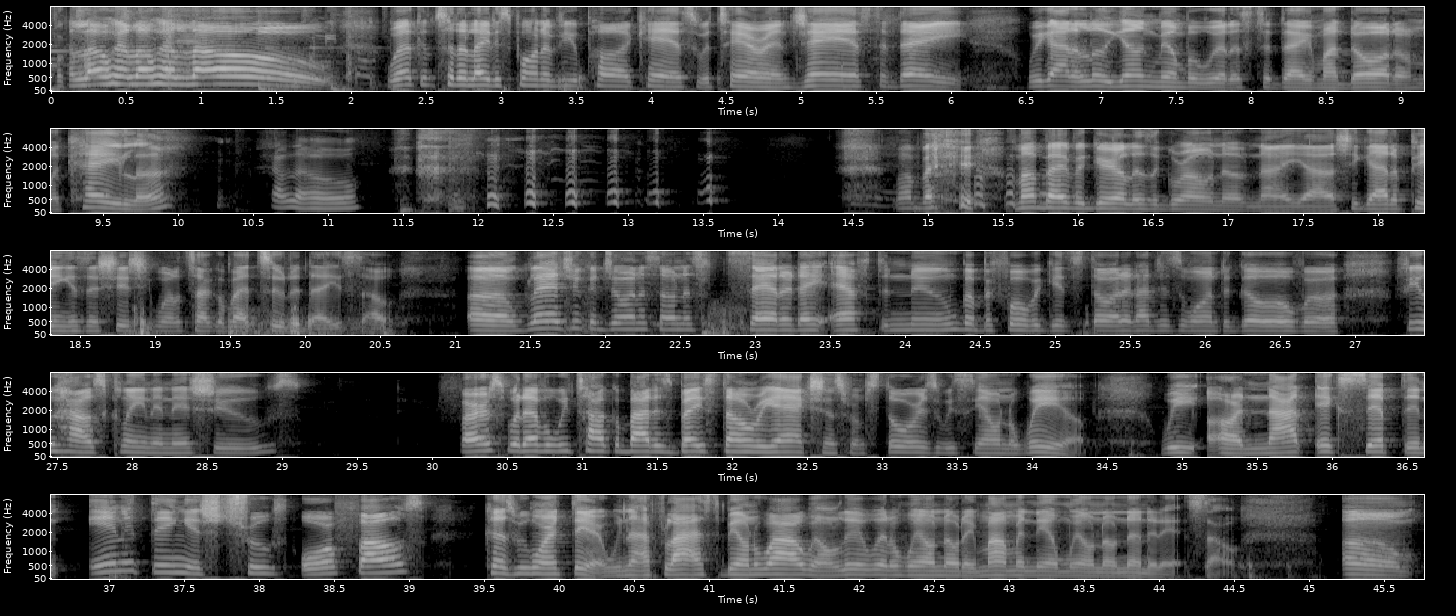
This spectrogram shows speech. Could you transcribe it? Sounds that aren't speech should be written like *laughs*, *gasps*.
Hello, hello, hello. Welcome to the latest point of view podcast with Tara and Jazz. Today, we got a little young member with us today, my daughter, Michaela. Hello. *laughs* My baby, my baby girl is a grown up now, y'all. She got opinions and shit she want to talk about too today. So, um, glad you could join us on this Saturday afternoon. But before we get started, I just wanted to go over a few house cleaning issues. First, whatever we talk about is based on reactions from stories we see on the web. We are not accepting anything as truth or false because we weren't there. We're not flies to be on the wall. We don't live with them. We don't know their mom and them. We don't know none of that. So, um,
